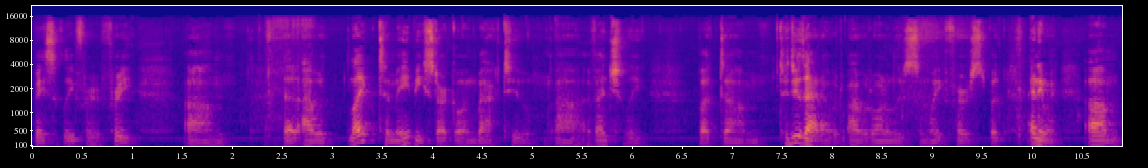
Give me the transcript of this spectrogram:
basically for free. Um, that I would like to maybe start going back to uh, eventually, but um, to do that I would I would want to lose some weight first. But anyway, um,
